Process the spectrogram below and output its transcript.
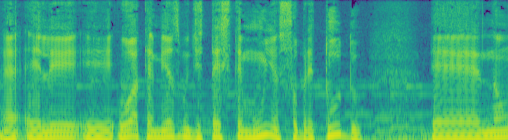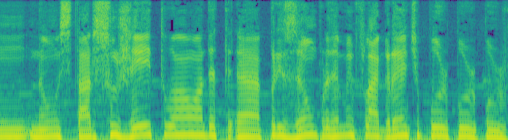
é, ele, ou até mesmo de testemunha, sobretudo, é, não, não estar sujeito a uma a prisão, por exemplo, em flagrante por, por, por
